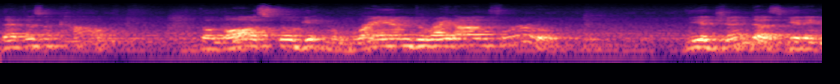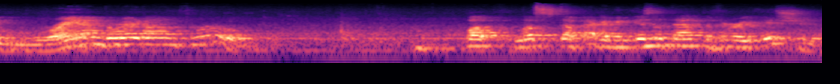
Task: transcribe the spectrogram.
That doesn't count. The law is still getting rammed right on through. The agenda is getting rammed right on through. But let's step back. I mean, isn't that the very issue?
